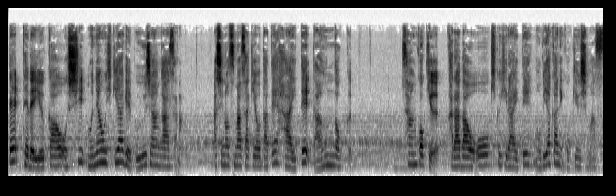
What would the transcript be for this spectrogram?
て手で床を押し胸を引き上げブージャンガーサナ。足のつま先を立て吐いてダウンドッグ3呼吸体を大きく開いて伸びやかに呼吸します。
